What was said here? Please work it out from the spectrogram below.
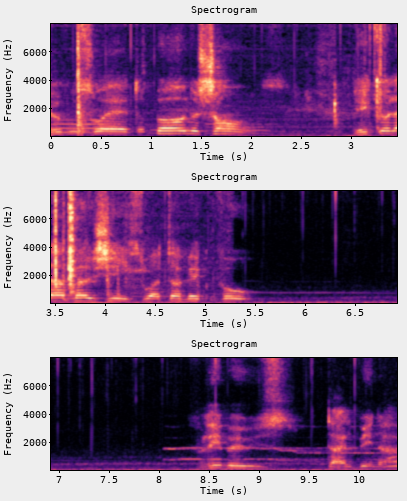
Je vous souhaite bonne chance et que la magie soit avec vous. Flébus d'Albina.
